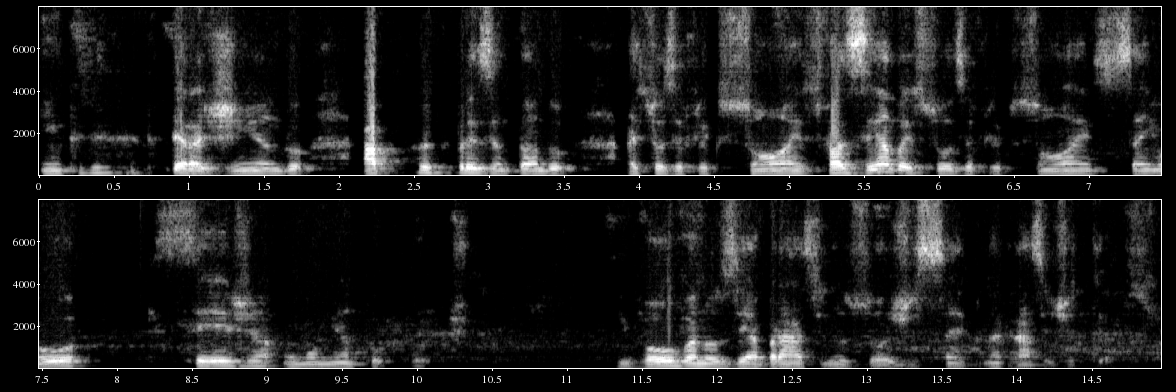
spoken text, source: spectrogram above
interagindo, apresentando as suas reflexões, fazendo as suas reflexões. Senhor, que seja um momento útil. Envolva-nos e abrace-nos hoje, sempre, na graça de Deus.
